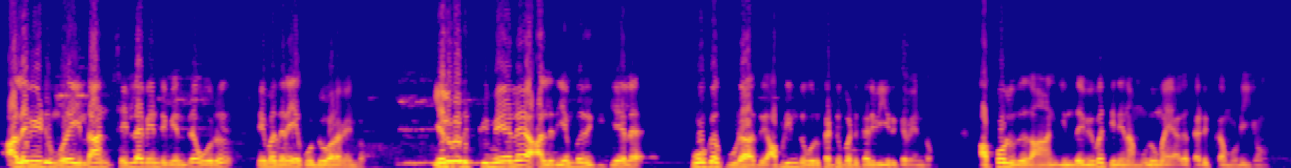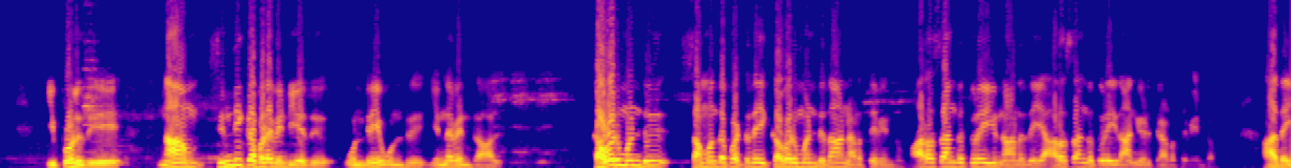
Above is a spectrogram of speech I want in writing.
அளவீடு முறையில்தான் செல்ல வேண்டும் என்ற ஒரு நிபந்தனையை கொண்டு வர வேண்டும். எழுபதுக்கு மேலே அல்லது எண்பதுக்கு கீழே போகக்கூடாது அப்படின்ற ஒரு கட்டுப்பாட்டு கருவி இருக்க வேண்டும். அப்பொழுதுதான் இந்த விபத்தினை நாம் முழுமையாக தடுக்க முடியும். இப்பொழுது நாம் சிந்திக்கப்பட வேண்டியது ஒன்றே ஒன்று என்னவென்றால் கவர்மெண்டு சம்பந்தப்பட்டதை கவர்மெண்டு தான் நடத்த வேண்டும். அரசாங்க துறையினானதை அரசாங்க துறை தான் எடுத்து நடத்த வேண்டும். அதை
